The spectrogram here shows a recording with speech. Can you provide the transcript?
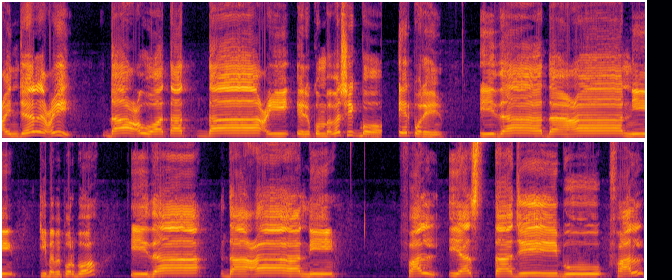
আইন জের ই দাওয়াতা দাই এরকমভাবে শিখব। এরপরে ইদা দানি কীভাবে পড়ব? ইদা দানি ফাল ইয়াস্তাজিবু। ফাল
